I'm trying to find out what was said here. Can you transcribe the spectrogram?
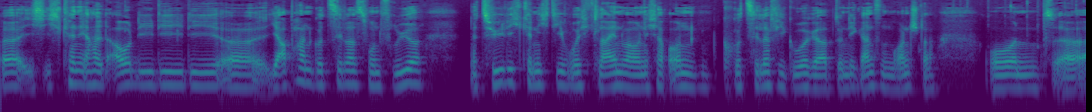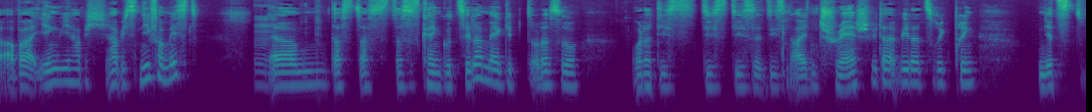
Äh, ich ich kenne ja halt auch die, die, die äh, Japan-Godzillas von früher. Natürlich kenne ich die, wo ich klein war und ich habe auch eine Godzilla-Figur gehabt und die ganzen Monster. Und äh, aber irgendwie habe ich habe ich es nie vermisst Hm. ähm, dass, dass, dass es kein Godzilla mehr gibt oder so. oder dies, dies, diese, diesen alten Trash wieder, wieder zurückbringen. Und jetzt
